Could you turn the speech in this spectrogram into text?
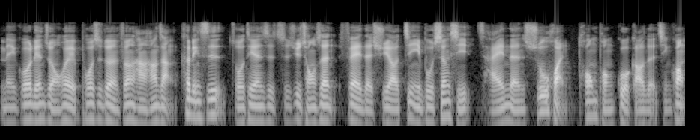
美国联准会波士顿分行行长柯林斯昨天是持续重申，Fed 需要进一步升息才能舒缓通膨过高的情况。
